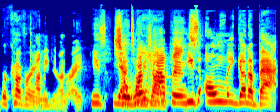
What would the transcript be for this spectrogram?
recovering. Tommy John, right? He's yeah, So yeah, what John. happens- He's only gonna bat.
